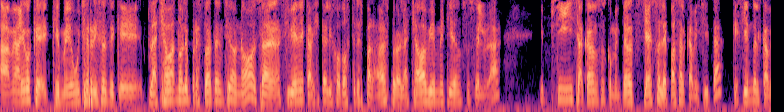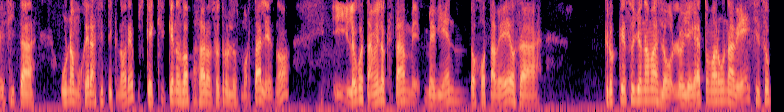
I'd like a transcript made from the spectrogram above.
a mí, algo que, que, me dio mucha risa es de que la chava no le prestó atención, ¿no? O sea, si bien el cabecita le dijo dos, tres palabras, pero la chava bien metida en su celular. Y sí sacaron esos comentarios, si a eso le pasa al cabecita, que siendo el cabecita una mujer así te ignore, pues ¿qué, qué, nos va a pasar a nosotros los mortales, ¿no? Y luego también lo que estaba bebiendo JB, o sea, creo que eso yo nada más lo, lo llegué a tomar una vez y eso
